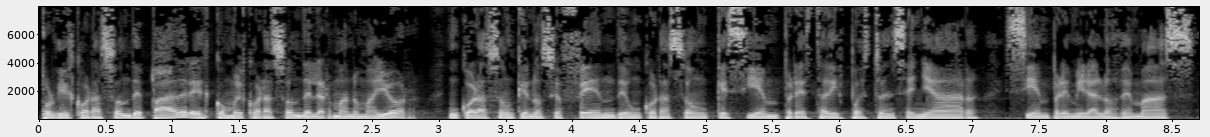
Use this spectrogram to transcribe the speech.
Porque el corazón de padre es como el corazón del hermano mayor, un corazón que no se ofende, un corazón que siempre está dispuesto a enseñar, siempre mira a los demás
